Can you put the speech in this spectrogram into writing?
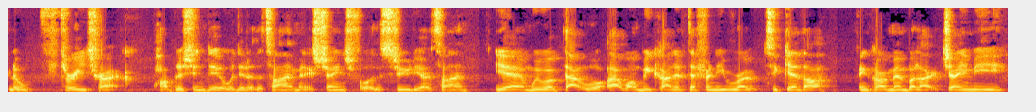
little three track publishing deal we did at the time in exchange for the studio time. Yeah, and we were that that one we kind of definitely wrote together. I think I remember like Jamie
